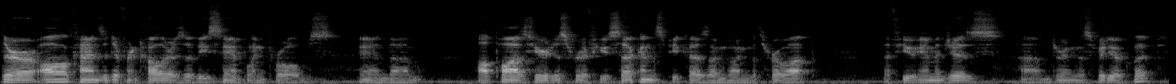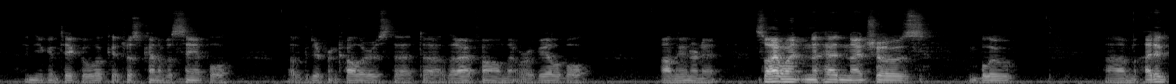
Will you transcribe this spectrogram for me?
there are all kinds of different colors of these sampling probes. And um, I'll pause here just for a few seconds because I'm going to throw up a few images um, during this video clip. And you can take a look at just kind of a sample of the different colors that, uh, that I found that were available on the internet. So I went ahead and I chose blue. Um, I did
